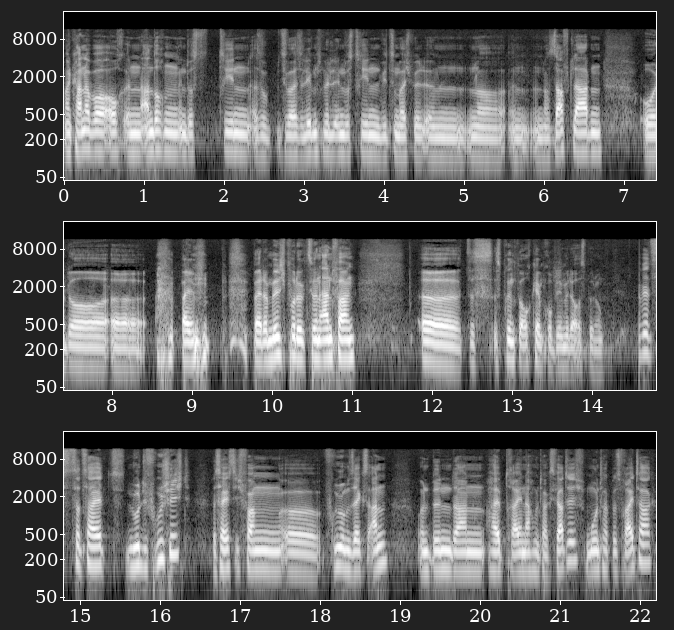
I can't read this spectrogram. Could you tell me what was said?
Man kann aber auch in anderen Industrien, also beziehungsweise Lebensmittelindustrien, wie zum Beispiel in einer, in einer Saftladen oder äh, beim, bei der Milchproduktion anfangen. Äh, das ist prinzipiell auch kein Problem mit der Ausbildung. Ich habe jetzt zurzeit nur die Frühschicht. Das heißt, ich fange äh, früh um sechs an und bin dann halb drei nachmittags fertig, Montag bis Freitag.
